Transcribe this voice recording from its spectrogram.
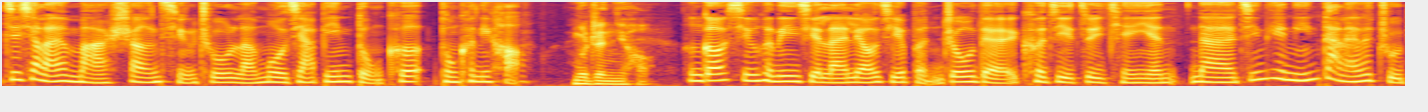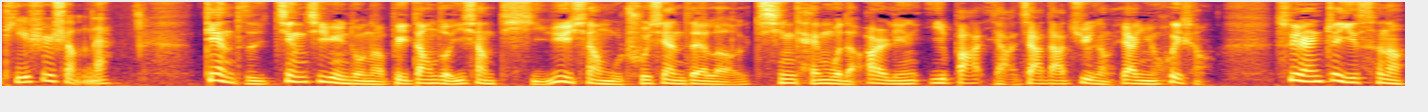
接下来马上请出栏目嘉宾董科，董科你好，木真你好，很高兴和您一起来了解本周的科技最前沿。那今天您带来的主题是什么呢？电子竞技运动呢，被当做一项体育项目出现在了新开幕的2018雅加达巨港亚运会上。虽然这一次呢，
